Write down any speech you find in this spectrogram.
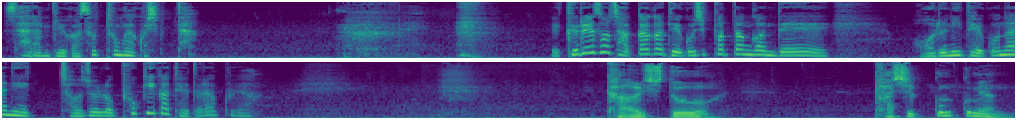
사람들과 소통하고 싶다. 그래서 작가가 되고 싶었던 건데 어른이 되고 나니 저절로 포기가 되더라고요. 가을 씨도 다시 꿈꾸면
